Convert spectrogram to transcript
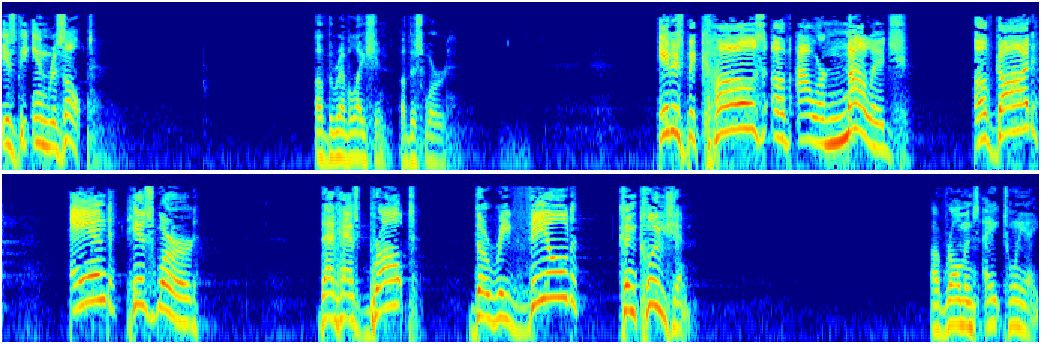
is the end result of the revelation of this word. It is because of our knowledge of God and His Word that has brought the revealed conclusion of Romans 8:28.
